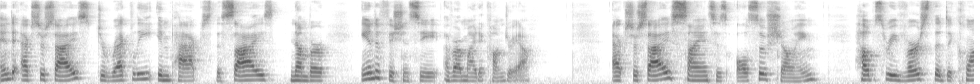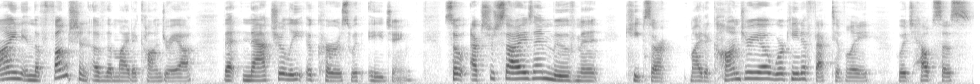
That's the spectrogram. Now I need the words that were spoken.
And exercise directly impacts the size, number, and efficiency of our mitochondria. Exercise, science is also showing, helps reverse the decline in the function of the mitochondria that naturally occurs with aging. So, exercise and movement keeps our mitochondria working effectively, which helps us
